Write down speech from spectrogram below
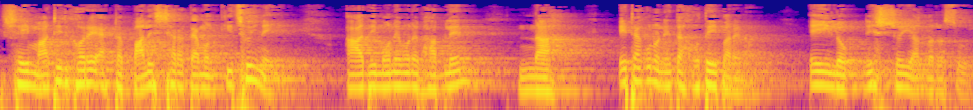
সেই মাটির ঘরে একটা বালিশ ছাড়া তেমন কিছুই নেই। আদি মনে মনে ভাবলেন, না, এটা কোনো নেতা হতেই পারে না। এই লোক নিশ্চয়ই আল্লাহ রসুল।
